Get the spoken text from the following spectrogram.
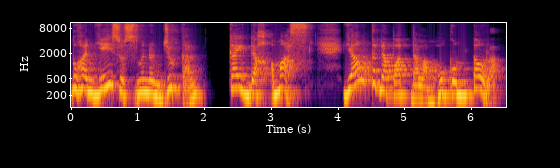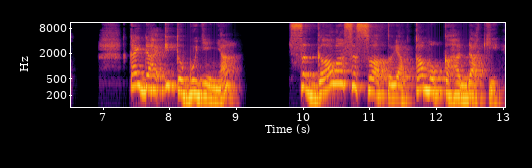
Tuhan Yesus menunjukkan kaidah emas yang terdapat dalam hukum Taurat. Kaidah itu bunyinya, segala sesuatu yang kamu kehendaki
